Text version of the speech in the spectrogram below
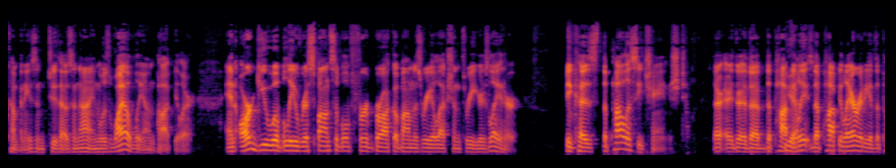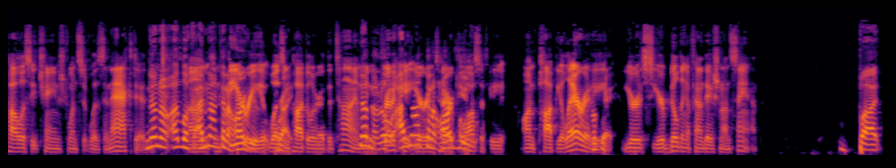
companies in 2009 was wildly unpopular and arguably responsible for Barack Obama's reelection three years later because the policy changed. The the the, the, popula- yes. the popularity of the policy changed once it was enacted. No, no. Look, um, I'm not going to argue. It wasn't right. popular at the time. No, when no, no. Predicate I'm not your entire argue. philosophy on popularity. Okay. You're you're building a foundation on sand. But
